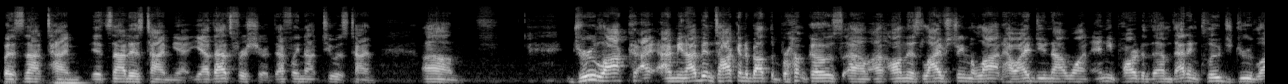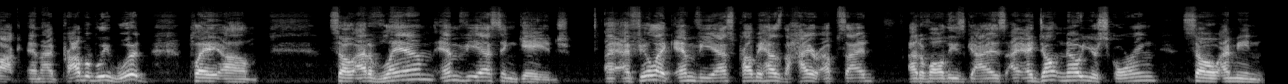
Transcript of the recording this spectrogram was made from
but it's not time. It's not his time yet. Yeah, that's for sure. Definitely not Tua's time. Um, Drew Lock. I, I, mean, I've been talking about the Broncos um, on this live stream a lot. How I do not want any part of them. That includes Drew Lock, and I probably would play. Um, so out of Lamb, MVS, and Gage, I, I feel like MVS probably has the higher upside out of all these guys. I, I don't know your scoring, so I mean,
